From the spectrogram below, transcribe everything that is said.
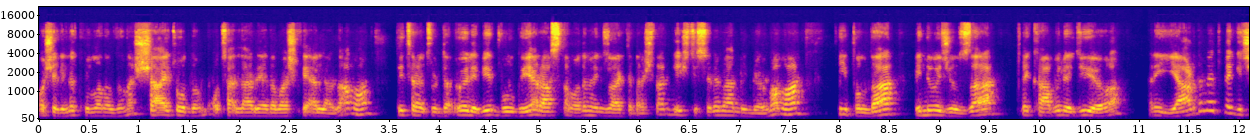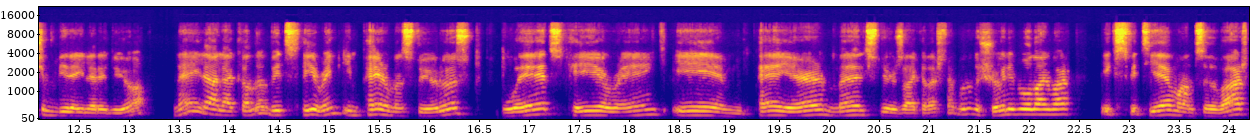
O şekilde kullanıldığına şahit oldum otellerde ya da başka yerlerde ama literatürde öyle bir bulguya rastlamadım henüz arkadaşlar. Geçtiyse de ben bilmiyorum ama people'da, individuals'a tekabül ediyor. Hani yardım etmek için bireylere diyor. Ne ile alakalı? With hearing impairments diyoruz. With hearing impairments diyoruz arkadaşlar. Burada da şöyle bir olay var. X with Y mantığı var.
